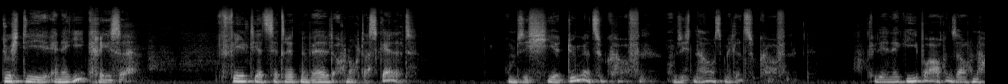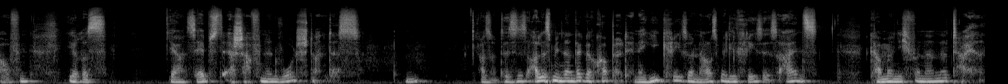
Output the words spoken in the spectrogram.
Durch die Energiekrise fehlt jetzt der dritten Welt auch noch das Geld, um sich hier Dünger zu kaufen, um sich Nahrungsmittel zu kaufen. Für die Energie brauchen sie auch einen Haufen ihres ja, selbst erschaffenen Wohlstandes. Hm? Also das ist alles miteinander gekoppelt. Energiekrise und Nahrungsmittelkrise ist eins, kann man nicht voneinander teilen.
